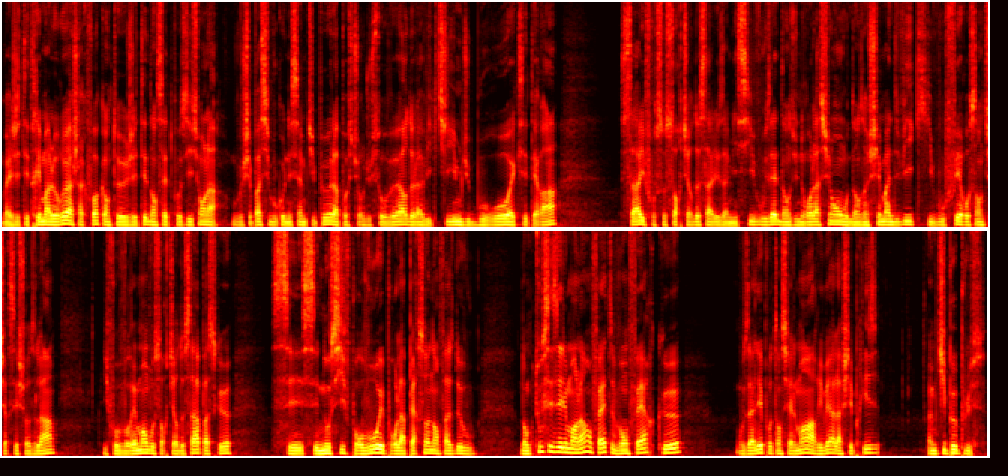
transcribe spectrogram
bah, j'étais très malheureux à chaque fois quand euh, j'étais dans cette position-là. Je ne sais pas si vous connaissez un petit peu la posture du sauveur, de la victime, du bourreau, etc. Ça, il faut se sortir de ça, les amis. Si vous êtes dans une relation ou dans un schéma de vie qui vous fait ressentir ces choses-là, il faut vraiment vous sortir de ça parce que c'est nocif pour vous et pour la personne en face de vous. Donc tous ces éléments-là, en fait, vont faire que vous allez potentiellement arriver à lâcher prise un petit peu plus.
